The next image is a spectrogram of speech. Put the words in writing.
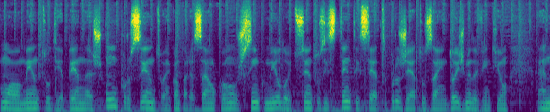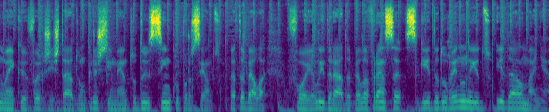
um aumento de apenas 1% em comparação com os 5.877 projetos em 2021, ano em que foi registado um crescimento de 5%. A tabela foi liderada pela França, seguida do Reino Unido e da Alemanha.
